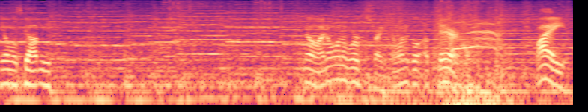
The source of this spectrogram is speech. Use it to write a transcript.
he almost got me. No, I don't want to warp strike. I want to go up there. Why?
